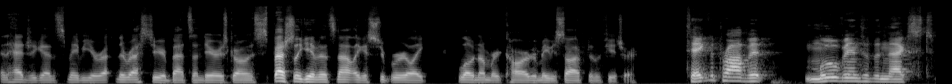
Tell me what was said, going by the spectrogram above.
and hedge against maybe your the rest of your bets on Darius Garland, especially given it's not like a super like low numbered card or maybe soft in the future. Take the profit, move into the next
